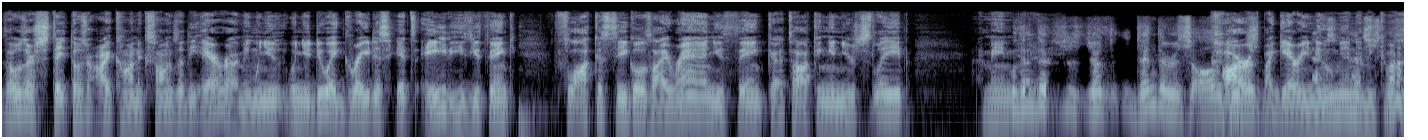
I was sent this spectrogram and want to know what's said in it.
those are state those are iconic songs of the era. I mean, when you when you do a greatest hits '80s, you think Flock of Seagulls, I Ran. You think uh, Talking in Your Sleep. I mean, Well, then there's, then there's all the Cars groups- by Gary Numan. I mean, come on.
